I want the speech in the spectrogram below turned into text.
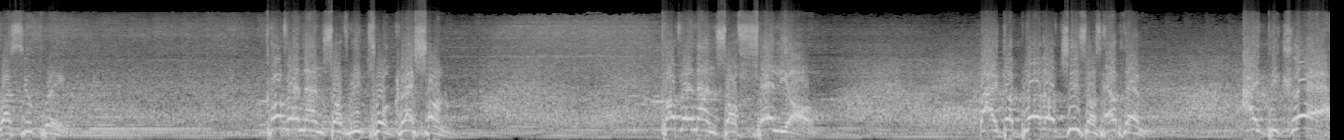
We're still praying. Covenants of retrogression. Covenants of failure. By the blood of Jesus help them. I declare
